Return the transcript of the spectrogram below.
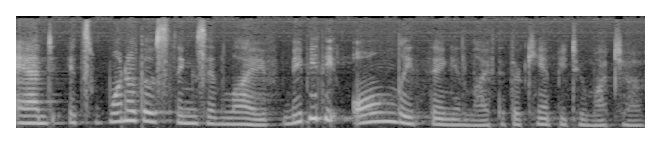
And it's one of those things in life, maybe the only thing in life that there can't be too much of.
